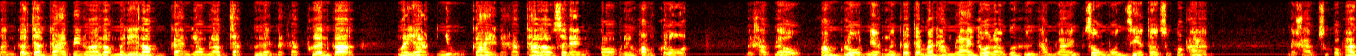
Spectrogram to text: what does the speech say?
มันก็จะกลายเป็นว่าเราไม่ได้รับการยอมรับจากเพื่อนนะครับ เพื่อนก็ไม่อยากอยู่ใกล้นะครับ ถ้าเราแสดงออกด้วยความโกรธนะครับ แล้วความโกรธเนี่ยมันก็จะมาทำร้ายตัวเราก็คือทำร้ายส่งผลเสียต่อสุขภาพนะครับ สุขภาพ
